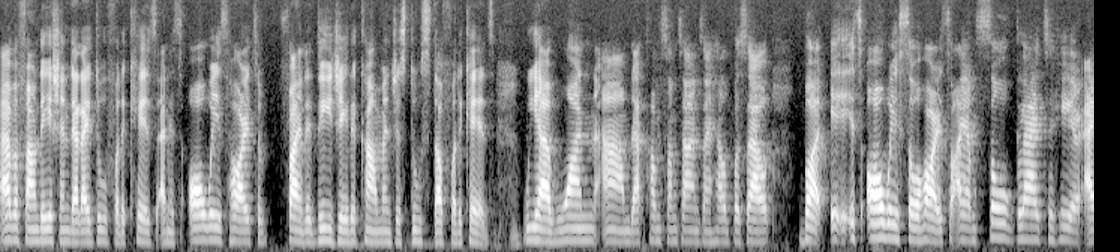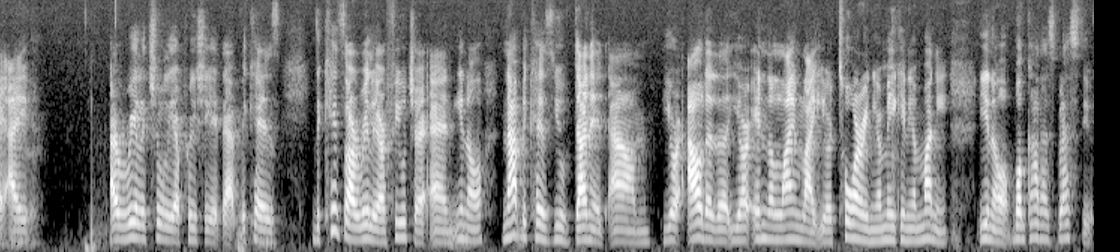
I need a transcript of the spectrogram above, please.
I have a foundation that I do for the kids, and it's always hard to find a DJ to come and just do stuff for the kids. We have one um, that comes sometimes and help us out, but it, it's always so hard. So I am so glad to hear. I, I I really truly appreciate that because the kids are really our future and you know not because you've done it um you're out of the you're in the limelight you're touring you're making your money you know but god has blessed you.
